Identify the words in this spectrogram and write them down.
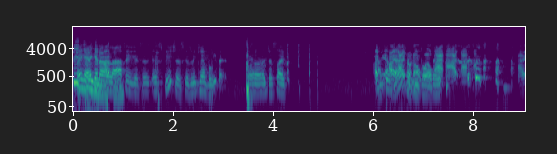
Like Hank and I are laughing. It's, it's speechless because we can't believe it. Uh, just like I mean, I, I don't know. Well, I, I, I, I,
